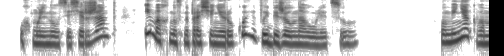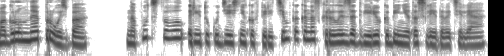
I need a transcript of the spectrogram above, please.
— ухмыльнулся сержант и, махнув на прощание рукой, выбежал на улицу. «У меня к вам огромная просьба», — напутствовал Риту Кудесников перед тем, как она скрылась за дверью кабинета следователя.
